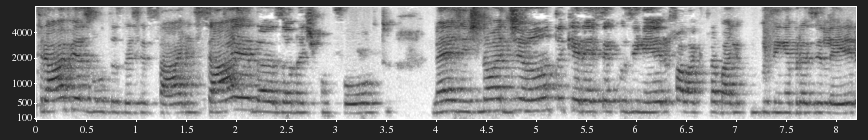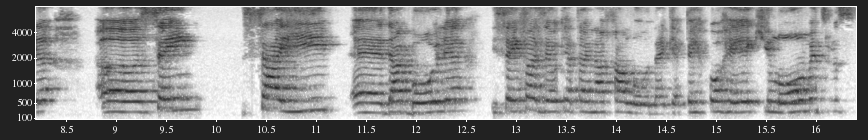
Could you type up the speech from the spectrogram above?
trave as lutas necessárias, saia da zona de conforto, né? A gente não adianta querer ser cozinheiro, falar que trabalha com cozinha brasileira, uh, sem sair é, da bolha e sem fazer o que a Tainá falou, né? Que é percorrer quilômetros,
